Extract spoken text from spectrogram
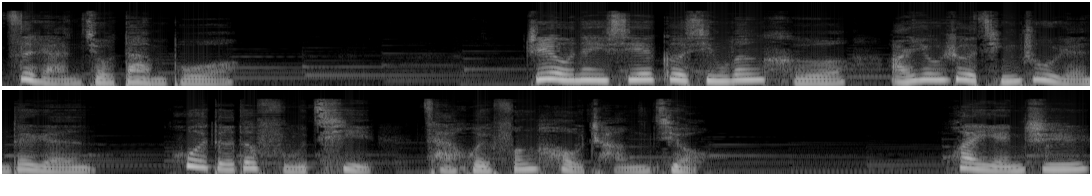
自然就淡薄。只有那些个性温和而又热情助人的人，获得的福气才会丰厚长久。换言之，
